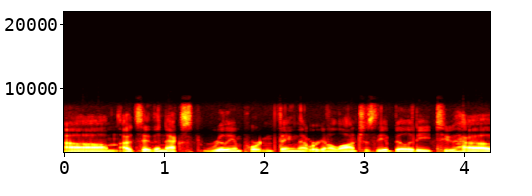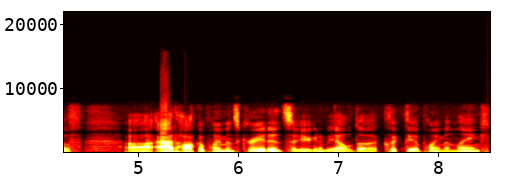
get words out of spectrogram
um, I'd say the next really important thing that we're going to launch is the ability to have uh, ad hoc appointments created. So you're going to be able to click the appointment link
